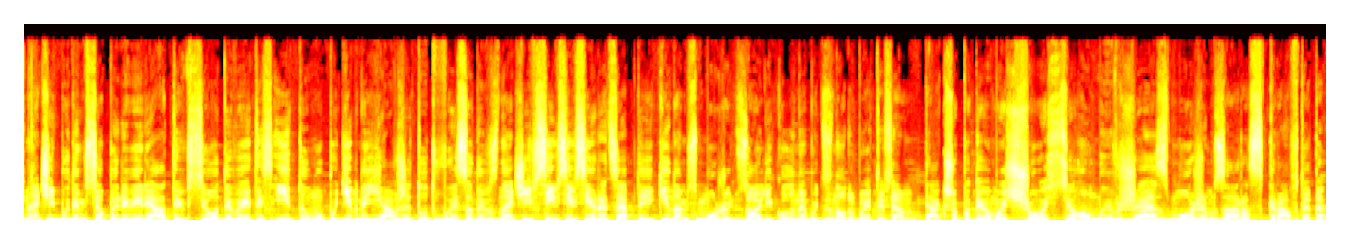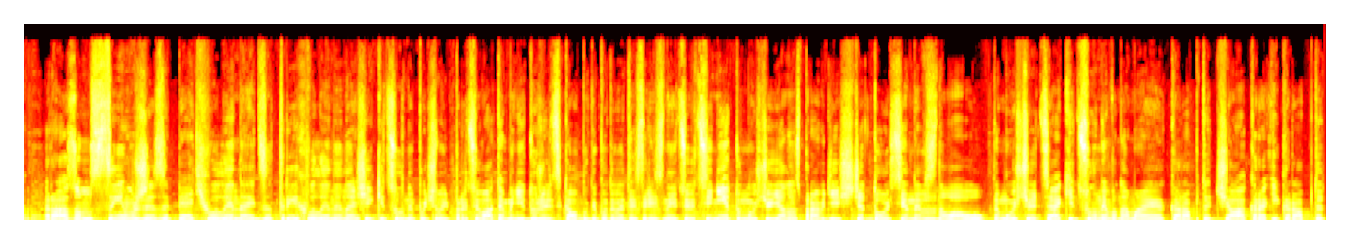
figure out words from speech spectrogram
Значить, будемо все перевіряти, все дивитись і тому подібне. Я вже тут висадив, значить, всі-всі-всі рецепти, які нам можуть взагалі коли-небудь знадобитися. Так що подивимось, що з цього ми вже зможемо зараз скрафтити. Разом з цим, вже за 5 хвилин, навіть за 3 хвилини наші кіцуни почнуть працювати. Мені дуже цікаво буде подивитись різницю в ціні, тому що я насправді ще досі не взнавав. Тому що ця кіцуни вона має карапте чакра і карапте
